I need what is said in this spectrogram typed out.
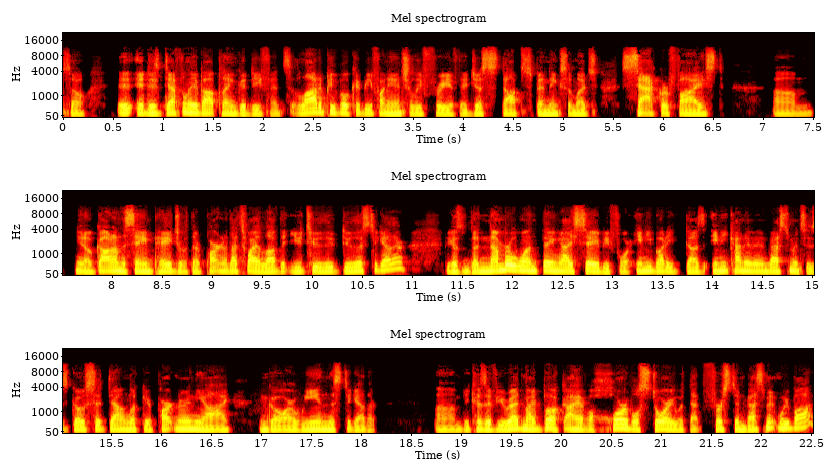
So it, it is definitely about playing good defense. A lot of people could be financially free if they just stopped spending so much, sacrificed, um, you know, got on the same page with their partner. That's why I love that you two do this together because the number one thing I say before anybody does any kind of investments is go sit down, look your partner in the eye, and go, Are we in this together? Um, because if you read my book, I have a horrible story with that first investment we bought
